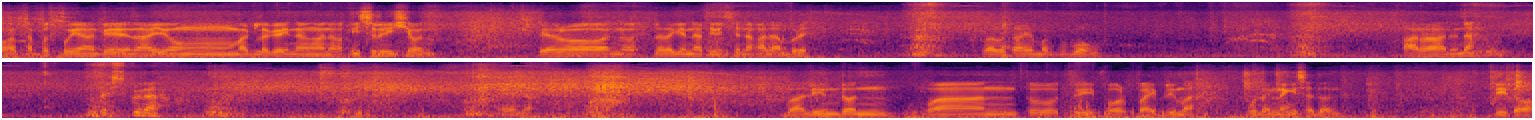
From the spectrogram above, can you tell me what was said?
Pagkatapos po yan, pwede na yung maglagay ng ano, insulation. Pero ano, lalagyan natin siya ng alambre. Bago tayo magbubong. Para ano na. Presko na. Ayan na. Bali yun doon. 1, 2, 3, 4, 5, 5. Kulang ng isa doon. Dito.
